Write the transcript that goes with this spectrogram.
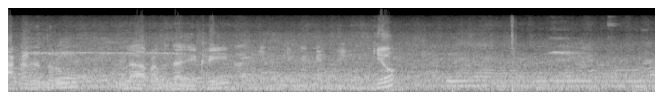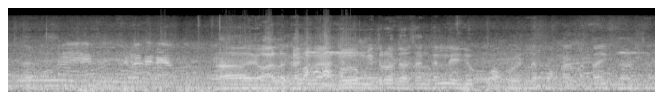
આગળ જતો રહું એટલે આપણે બધા દેખાઈએ. કેવો? હા હાલ જો મિત્રો દર્શન કરી લેજો. પોકો એટલે પોકા બતાવીશ દર્શન.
